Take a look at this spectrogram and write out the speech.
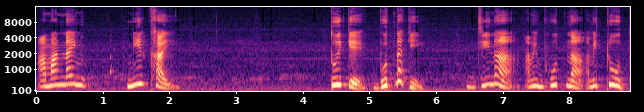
আমার নাই মীর খাই। তুই কে? ভূত নাকি? জি না, আমি ভূত না, আমি টুথ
